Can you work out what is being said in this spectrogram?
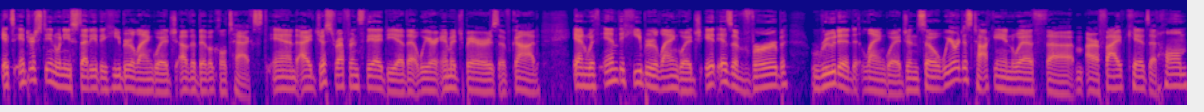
it's interesting when you study the Hebrew language of the biblical text. And I just referenced the idea that we are image bearers of God. And within the Hebrew language, it is a verb rooted language. And so, we were just talking with uh, our five kids at home,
